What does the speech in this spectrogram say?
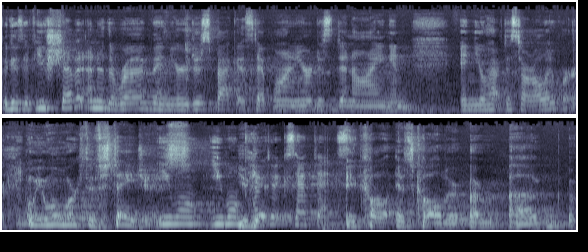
because if you shove it under the rug then you're just back at step one you're just denying and and you'll have to start all over and We won't work through the stages. you won't you won't you come get- to acceptance It call, it's called a, a, a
